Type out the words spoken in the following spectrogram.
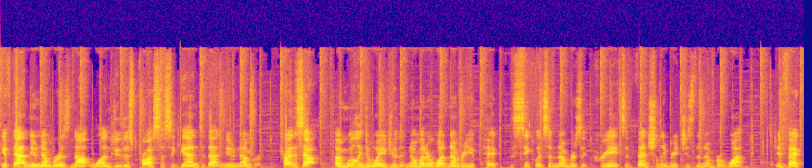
If that new number is not 1, do this process again to that new number. Try this out. I'm willing to wager that no matter what number you pick, the sequence of numbers it creates eventually reaches the number 1. In fact,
